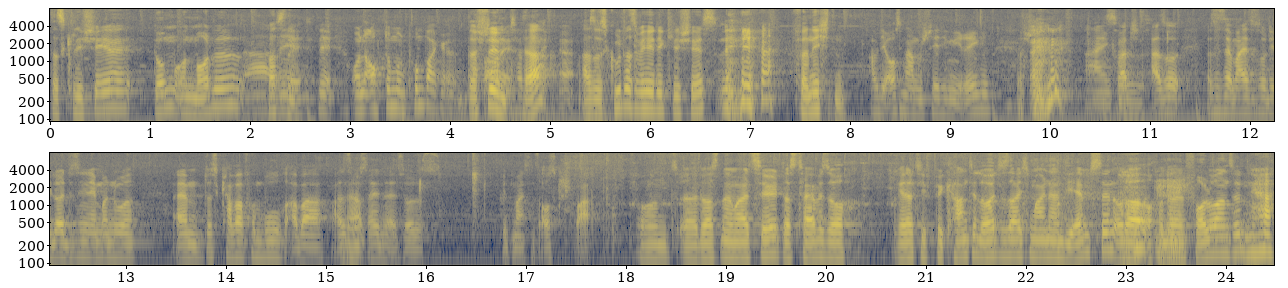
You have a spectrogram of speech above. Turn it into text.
das Klischee dumm und Model passt nee, nicht. nee. Und auch dumm und Pumper. Das passt auch stimmt, nicht, ja? tatsächlich, ja. Also ist gut, dass wir hier die Klischees vernichten. Aber die Ausnahmen bestätigen die Regel. Das stimmt. Nein, Quatsch. Also, das ist ja meistens so, die Leute sehen ja immer nur ähm, das Cover vom Buch, aber alles, Ja. was dahinter ist, so, das wird meistens ausgespart. Und äh, du hast mir mal erzählt, dass teilweise auch relativ bekannte Leute, sag ich mal, in deinen DMs sind oder auch unter den Followern sind. Ja.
